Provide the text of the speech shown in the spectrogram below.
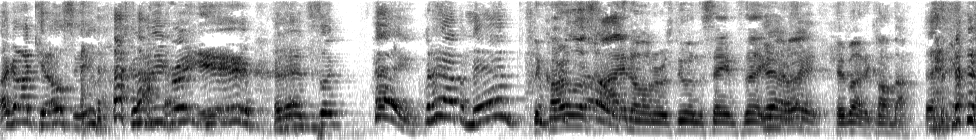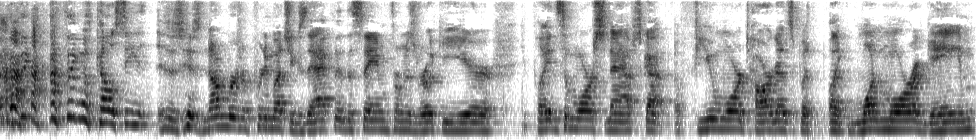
I got Kelce. It's gonna be a great year. And then it's like, hey, what happened, man? The Carlos. Hyde owner was doing the same thing. Yeah, You're like, right. Hey, buddy, calm down. the, thing, the thing with Kelce is his numbers are pretty much exactly the same from his rookie year. He played some more snaps, got a few more targets, but like one more a game.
